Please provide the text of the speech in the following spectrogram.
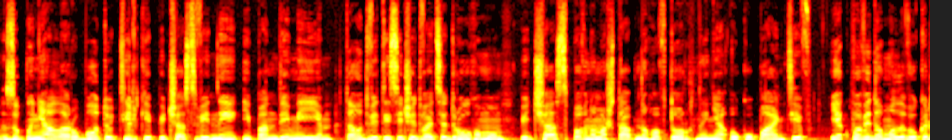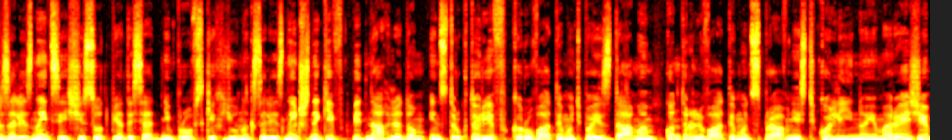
зупиняла роботу тільки під час війни і пандемії, та у 2022-му під час повномасштабного вторгнення окупантів. Як повідомили в Укрзалізниці, 650 дніпровських юних залізничників під наглядом інструкторів керуватимуть поїздами, контролюватимуть справність колійної мережі,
